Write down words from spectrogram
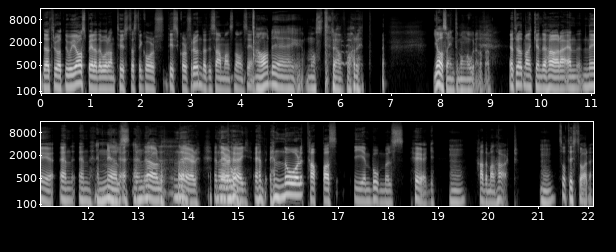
Där jag tror att du och jag spelade vår tystaste golf, discgolfrunda tillsammans någonsin. Ja, det måste det ha varit. Jag sa inte många ord i alla fall. Jag tror att man kunde höra en nö, en, en, En nöls, en, en, nöl. en nöl, en nölhög. En, en nål tappas i en bomullshög, Mm. hade man hört. Mm. Så tyst var det.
